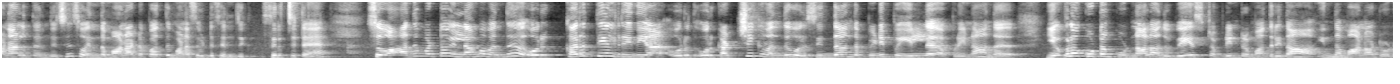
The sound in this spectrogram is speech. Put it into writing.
மன அழுத்தம் இருந்துச்சு. ஸோ இந்த மாநாட்டை பார்த்து மனசு விட்டு சிரிஞ்சு சிரிச்சிட்டேன். ஸோ அது மட்டும் இல்லாமல் வந்து ஒரு கருத்தியல் ரீதியாக ஒரு ஒரு கட்சிக்கு வந்து ஒரு சித்தாந்த பிடிப்பு இல்லை அப்படின்னா அந்த எவ்வளோ கூட்டம் கூடினாலும் அது வேஸ்ட் அப்படின்ற மாதிரி தான் இந்த மாநாட்டோட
